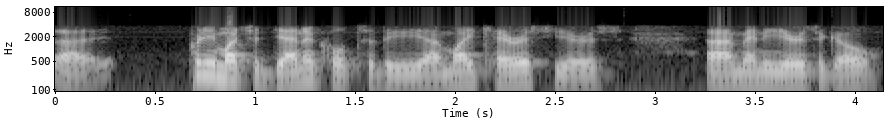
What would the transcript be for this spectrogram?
uh, pretty much identical to the uh, Mike Harris years uh, many years ago.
